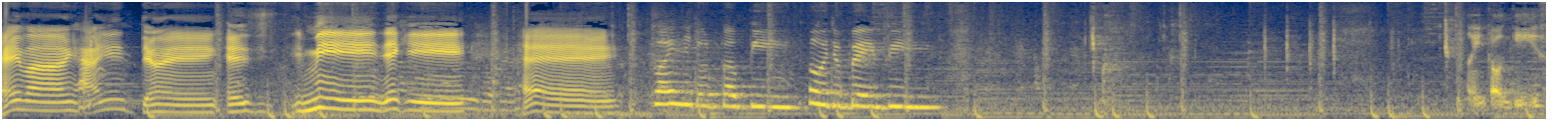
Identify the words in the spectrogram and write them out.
Hey Mom, how you doing? It's me, Nikki. Hey. Bye little puppy. Oh the baby. My doggies.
